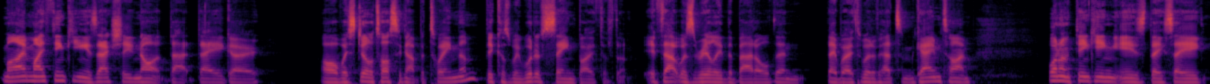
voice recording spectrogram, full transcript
My my thinking is actually not that they go, oh, we're still tossing up between them because we would have seen both of them. If that was really the battle, then they both would have had some game time. What I'm thinking is they say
